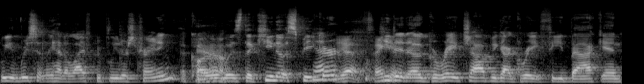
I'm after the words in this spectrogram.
We recently had a life group leaders training. Uh, Carter Yeah. was the keynote speaker. Yeah, thank he you. did a great job. We got great feedback, and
